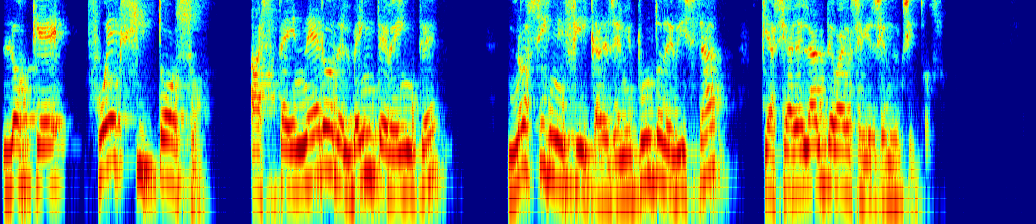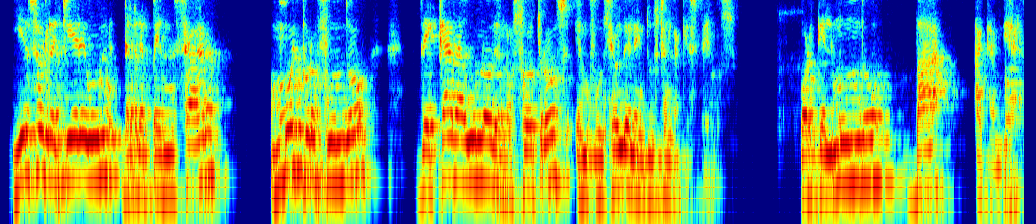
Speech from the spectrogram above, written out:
lo que fue exitoso hasta enero del 2020 no significa, desde mi punto de vista, que hacia adelante vaya a seguir siendo exitoso. Y eso requiere un repensar muy profundo de cada uno de nosotros en función de la industria en la que estemos porque el mundo va a cambiar.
